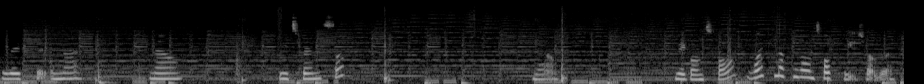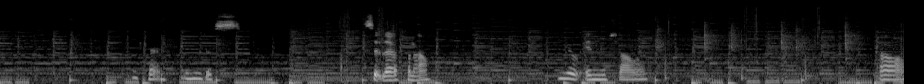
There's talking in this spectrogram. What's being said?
Do they fit in there? No. We turn stuff? No. Can they go on top? Why can nothing go on top of each other? Okay, we can just sit there for now. Go in the shower. Oh.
